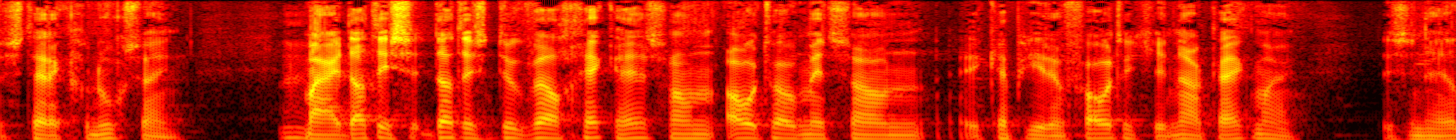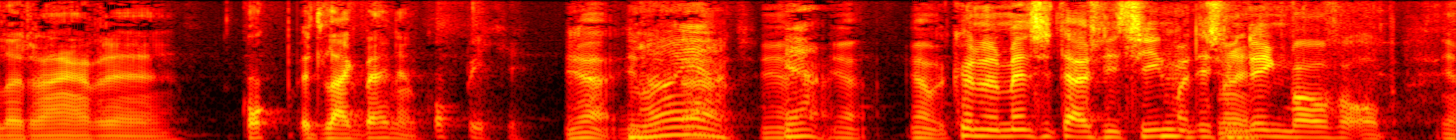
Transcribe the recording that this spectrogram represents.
sterk genoeg zijn. Maar dat is, dat is natuurlijk wel gek, hè? Zo'n auto met zo'n... Ik heb hier een fotootje. Nou, kijk maar. Het is een hele rare... Kok, het lijkt bijna een cockpitje. Ja, inderdaad. Oh, ja. ja. Ja. Ja. Ja, we kunnen de mensen thuis niet zien, maar het is een Nee. ding bovenop. Ja.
